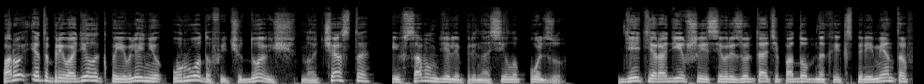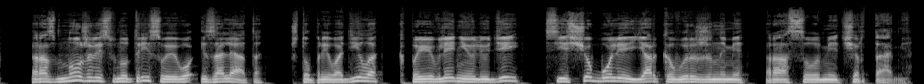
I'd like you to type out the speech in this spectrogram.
Порой это приводило к появлению уродов и чудовищ, но часто и в самом деле приносило пользу. Дети, родившиеся в результате подобных экспериментов, размножились внутри своего изолята – что приводило к появлению людей с еще более ярко выраженными расовыми чертами.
